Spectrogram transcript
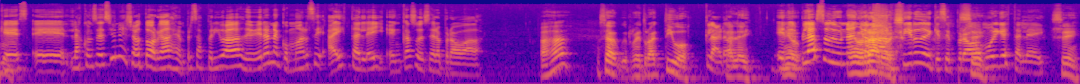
que es, eh, las concesiones ya otorgadas a empresas privadas deberán acomodarse a esta ley en caso de ser aprobada. Ajá. O sea, retroactivo. Claro. La ley. En Medio- el plazo de un año a partir de que se promulgue esta ley. Sí.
